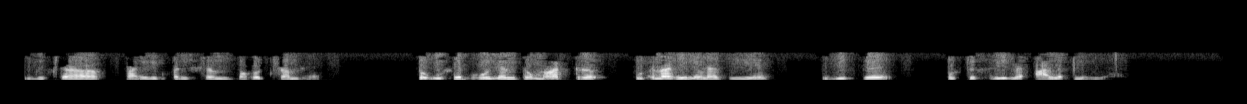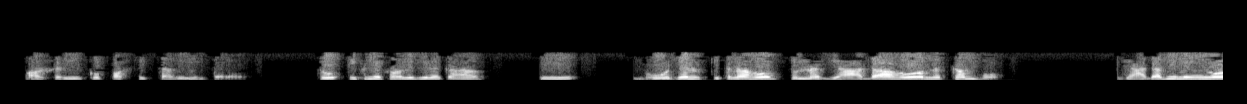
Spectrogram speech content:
जिसका शारीरिक परिश्रम बहुत कम है तो उसे भोजन तो मात्र उतना ही लेना चाहिए जिससे उसके शरीर में आलस नहीं आए और शरीर को पौष्टिकता भी मिलते रहे। तो इसलिए स्वामी जी ने कहा कि भोजन कितना हो तो न ज़्यादा हो न कम हो। ज़्यादा भी नहीं हो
